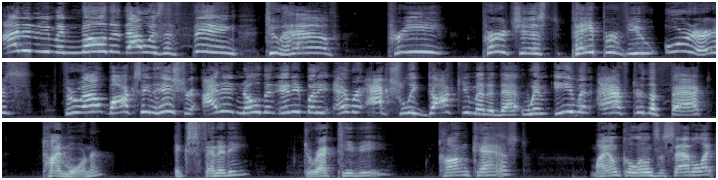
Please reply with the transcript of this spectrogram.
I didn't even know that that was a thing to have pre purchased pay per view orders throughout boxing history. I didn't know that anybody ever actually documented that when even after the fact, Time Warner, Xfinity, DirecTV, Comcast, my uncle owns a satellite.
